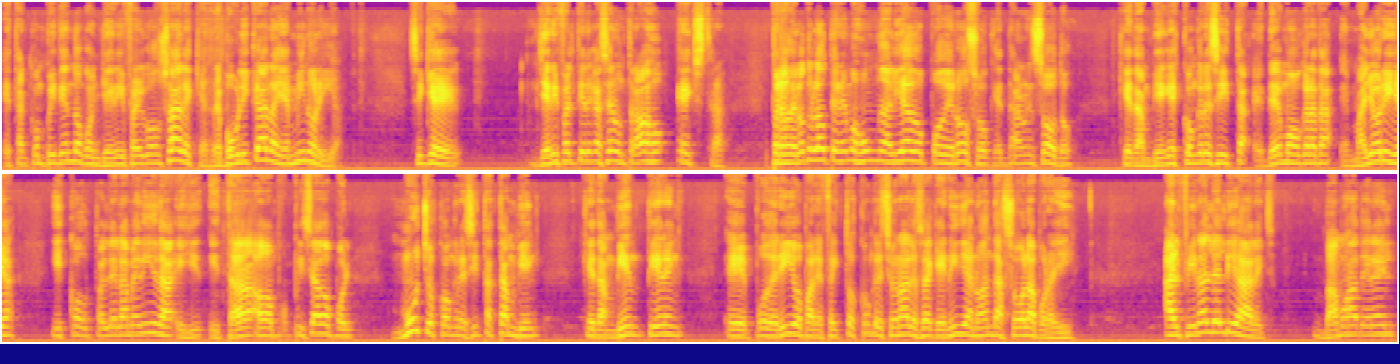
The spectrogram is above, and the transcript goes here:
están compitiendo con Jennifer González, que es republicana y es minoría. Así que Jennifer tiene que hacer un trabajo extra. Pero del otro lado tenemos un aliado poderoso que es Darren Soto, que también es congresista, es demócrata, es mayoría y es coautor de la medida y, y está auspiciado por muchos congresistas también que también tienen eh, poderío para efectos congresionales. O sea que Nidia no anda sola por allí. Al final del día, Alex, vamos a tener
